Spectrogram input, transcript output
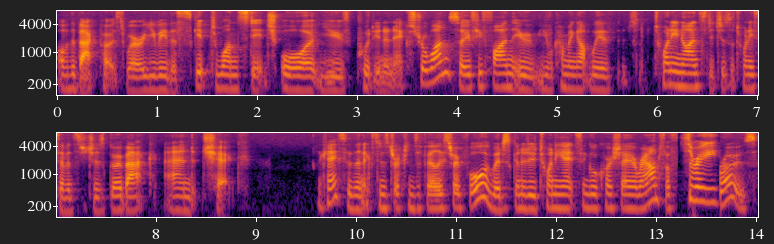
of the back post where you've either skipped one stitch or you've put in an extra one. So if you find that you, are coming up with 29 stitches or 27 stitches, go back and check. Okay, so the next instructions are fairly straightforward. We're just going to do 28 single crochet around for three rows.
